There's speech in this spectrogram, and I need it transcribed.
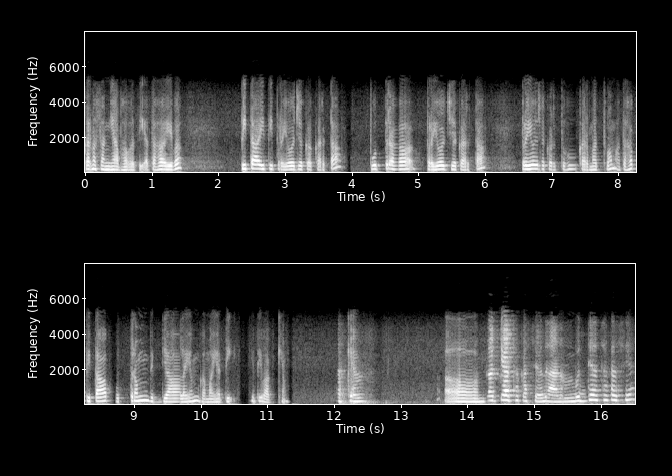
कर्मसंज्ञा भवति। अतः एव पिता इति प्रयोजककर्ता पुत्रः प्रयोज्यकर्ता प्रयोजकर्तुः कर्मत्वम् अतः पिता पुत्रं विद्यालयं गमयति इति वाक्यम्। वाक्यं प्रत्यर्थकस्य उदाहरणं बुद्ध्यर्थकस्य?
